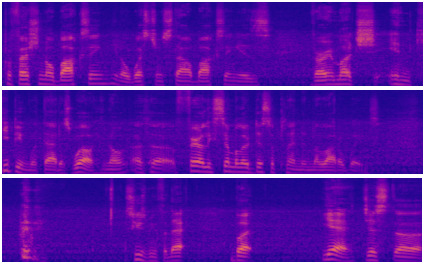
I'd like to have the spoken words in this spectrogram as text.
professional boxing, you know, Western style boxing is very much in keeping with that as well. You know, a, a fairly similar discipline in a lot of ways. Excuse me for that, but yeah, just uh.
